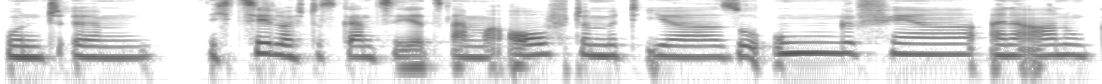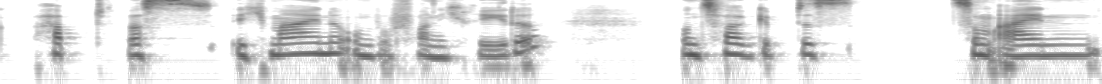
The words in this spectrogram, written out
Und ähm, ich zähle euch das Ganze jetzt einmal auf, damit ihr so ungefähr eine Ahnung habt, was ich meine und wovon ich rede. Und zwar gibt es zum einen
